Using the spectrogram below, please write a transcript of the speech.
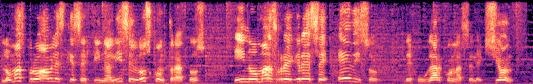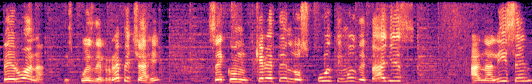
Lo más probable es que se finalicen los contratos y nomás regrese Edison de jugar con la selección peruana después del repechaje, se concreten los últimos detalles, analicen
